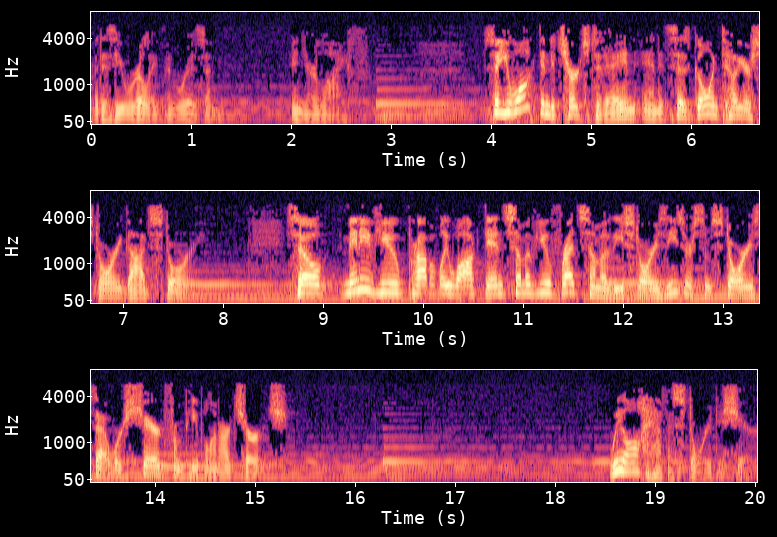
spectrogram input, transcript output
But has he really been risen? In your life. So you walked into church today, and, and it says, Go and tell your story, God's story. So many of you probably walked in. Some of you have read some of these stories. These are some stories that were shared from people in our church. We all have a story to share.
